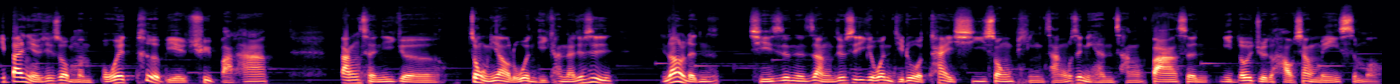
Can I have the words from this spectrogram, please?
一般有些时候我们不会特别去把它当成一个重要的问题看待，就是你知道人其实真的这样，就是一个问题如果太稀松平常，或是你很常发生，你都会觉得好像没什么。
